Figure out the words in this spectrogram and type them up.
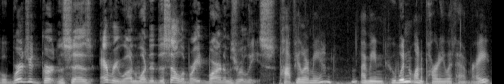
Well, Bridget Guertin says everyone wanted to celebrate Barnum's release. Popular man. I mean, who wouldn't want to party with him, right?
